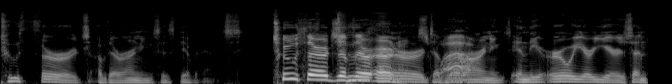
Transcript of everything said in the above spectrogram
two thirds of their earnings as dividends. Two thirds of their earnings. Two-thirds of Wow. their earnings in the earlier years and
